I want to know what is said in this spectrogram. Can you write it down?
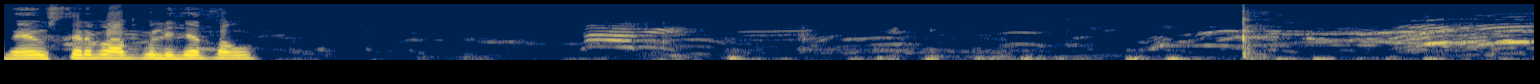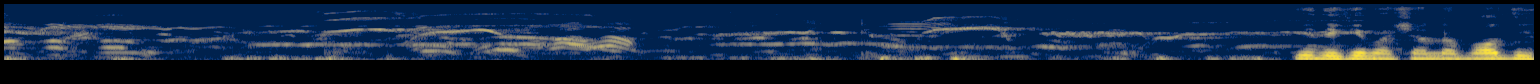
मैं उस तरफ़ आपको ले जाता हूँ। ये देखिए माशाल्लाह बहुत ही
